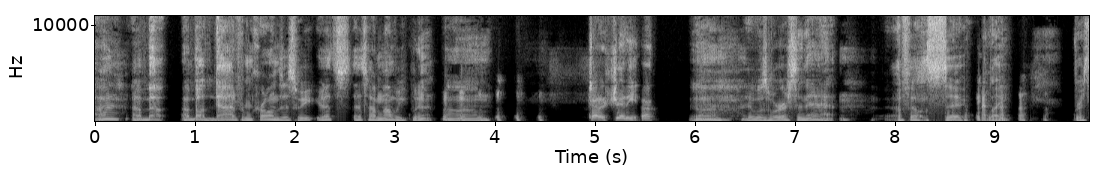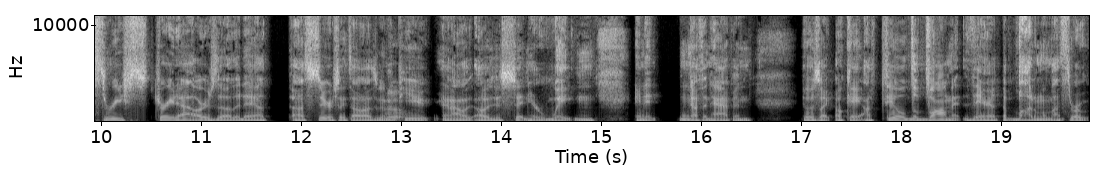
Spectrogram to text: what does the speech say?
I I about I about died from Crohn's this week. That's that's how my week went. Um, Kind of shitty, huh? uh, it was worse than that. I felt sick like for three straight hours the other day. I, I seriously thought I was going to Ugh. puke, and I was I was just sitting here waiting, and it nothing happened. It was like, okay, I feel the vomit there at the bottom of my throat.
